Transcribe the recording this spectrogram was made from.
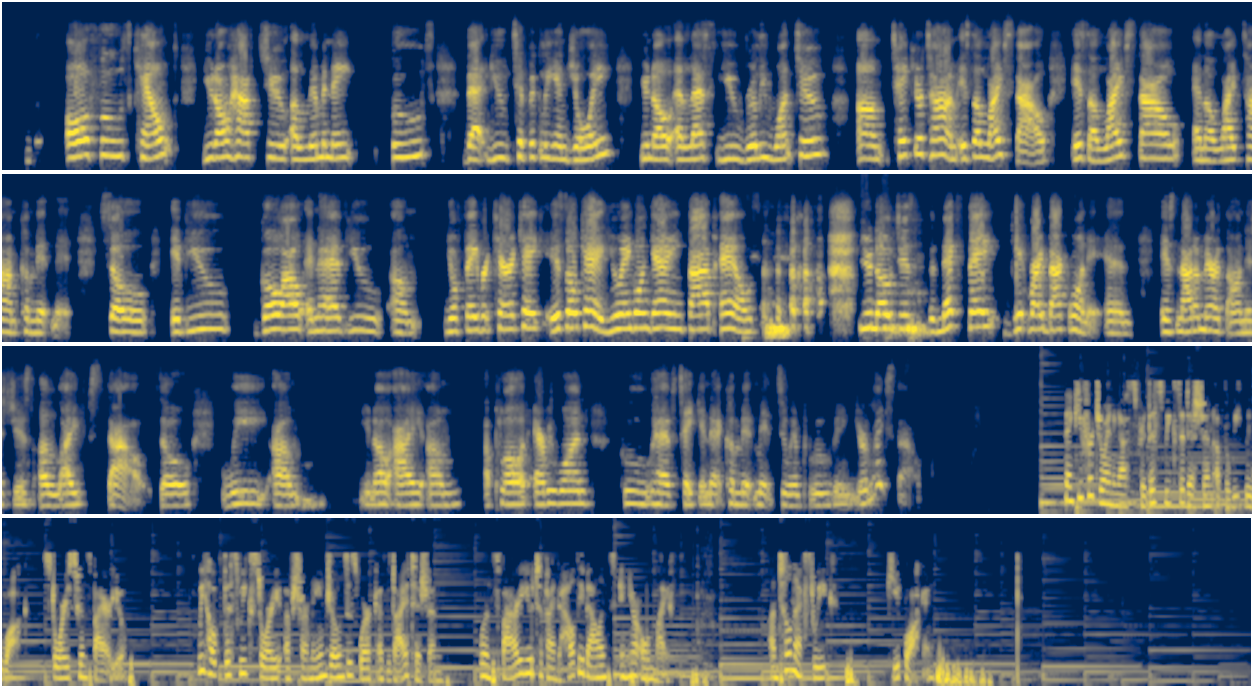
all foods count. You don't have to eliminate foods that you typically enjoy, you know, unless you really want to. Um, take your time. It's a lifestyle. It's a lifestyle and a lifetime commitment. So if you go out and have you um, your favorite carrot cake, it's okay. You ain't gonna gain five pounds. you know, just the next day, get right back on it. And it's not a marathon, it's just a lifestyle. So we um, you know, I um applaud everyone who has taken that commitment to improving your lifestyle. Thank you for joining us for this week's edition of the Weekly Walk Stories to Inspire You. We hope this week's story of Charmaine Jones's work as a dietitian will inspire you to find a healthy balance in your own life. Until next week, keep walking.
